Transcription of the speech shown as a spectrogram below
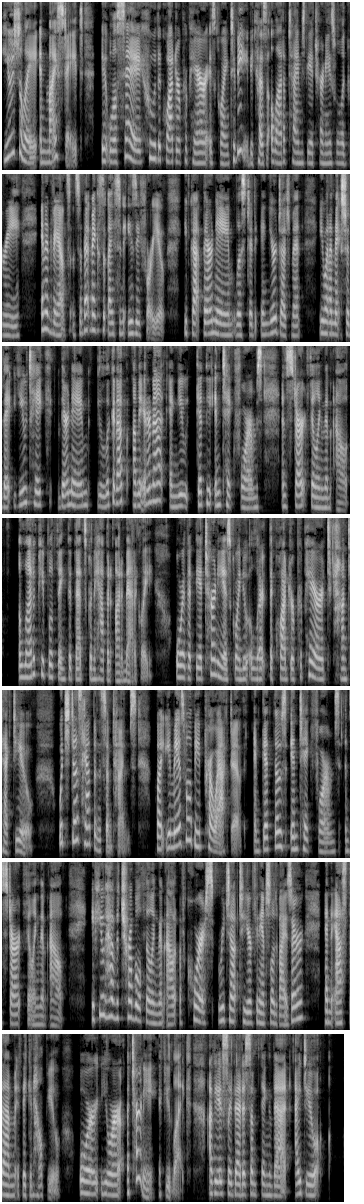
Usually in my state, it will say who the QDRO preparer is going to be because a lot of times the attorneys will agree in advance. And so that makes it nice and easy for you. You've got their name listed in your judgment. You want to make sure that you take their name, you look it up on the internet, and you get the intake forms and start filling them out. A lot of people think that that's going to happen automatically or that the attorney is going to alert the QDRO preparer to contact you which does happen sometimes, but you may as well be proactive and get those intake forms and start filling them out. If you have trouble filling them out, of course, reach out to your financial advisor and ask them if they can help you or your attorney if you'd like. Obviously, that is something that I do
